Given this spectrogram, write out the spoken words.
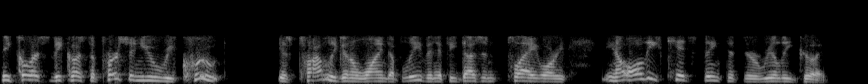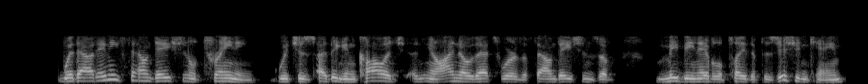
because because the person you recruit is probably going to wind up leaving if he doesn't play or he, you know, all these kids think that they're really good without any foundational training, which is, I think, in college, you know, I know that's where the foundations of me being able to play the position came.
